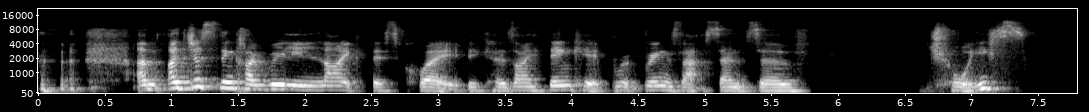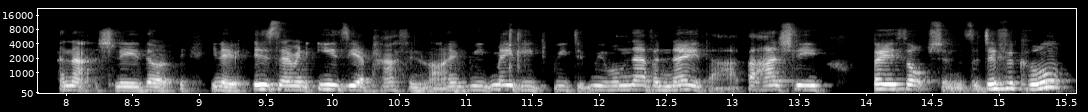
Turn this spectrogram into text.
um, I just think I really like this quote because I think it br- brings that sense of choice and actually the you know is there an easier path in life we maybe we, we will never know that but actually both options are difficult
